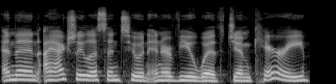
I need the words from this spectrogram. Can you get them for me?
And then I actually listened to an interview with Jim Carrey.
